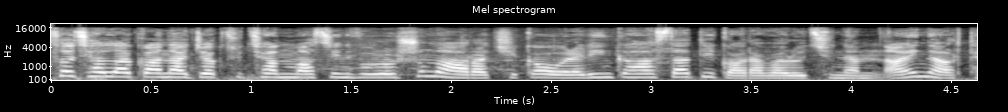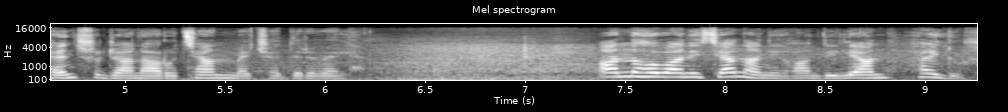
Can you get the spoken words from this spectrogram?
Սոցիալական աջակցության մասին որոշումը առաջիկա օրերին կհաստատի կառավարությունը, այն արդեն շրջանառության մեջ է դրվել։ Աննա Հովանիսյան, Անի Ղանդիլյան, Հայլուր։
